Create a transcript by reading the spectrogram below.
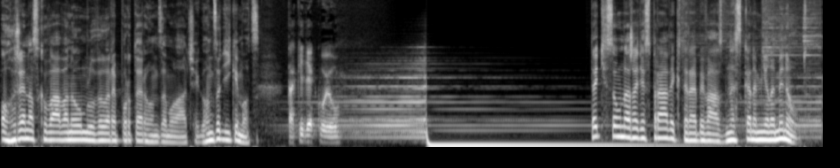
O hře na schovávanou mluvil reportér Honza Moláček. Honzo, díky moc. Taky děkuju. Teď jsou na řadě zprávy, které by vás dneska neměly minout.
